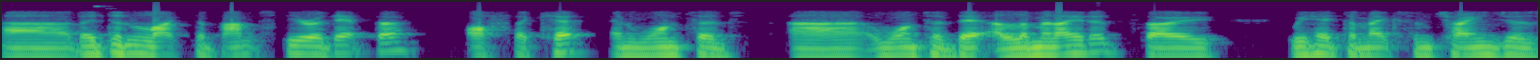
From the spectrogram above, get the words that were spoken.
uh, they didn't like the bump steer adapter off the kit and wanted uh, wanted that eliminated. So we had to make some changes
